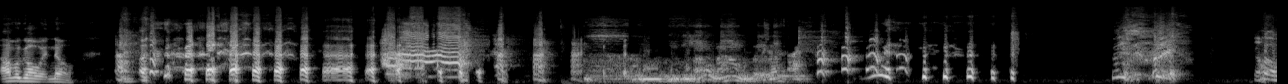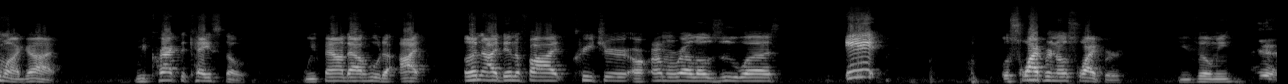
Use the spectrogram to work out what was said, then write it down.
I'm gonna go with no. Oh my god. We cracked the case though. We found out who the I- unidentified creature or Armadillo Zoo was. It was Swiper no Swiper. You feel me? Yeah,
